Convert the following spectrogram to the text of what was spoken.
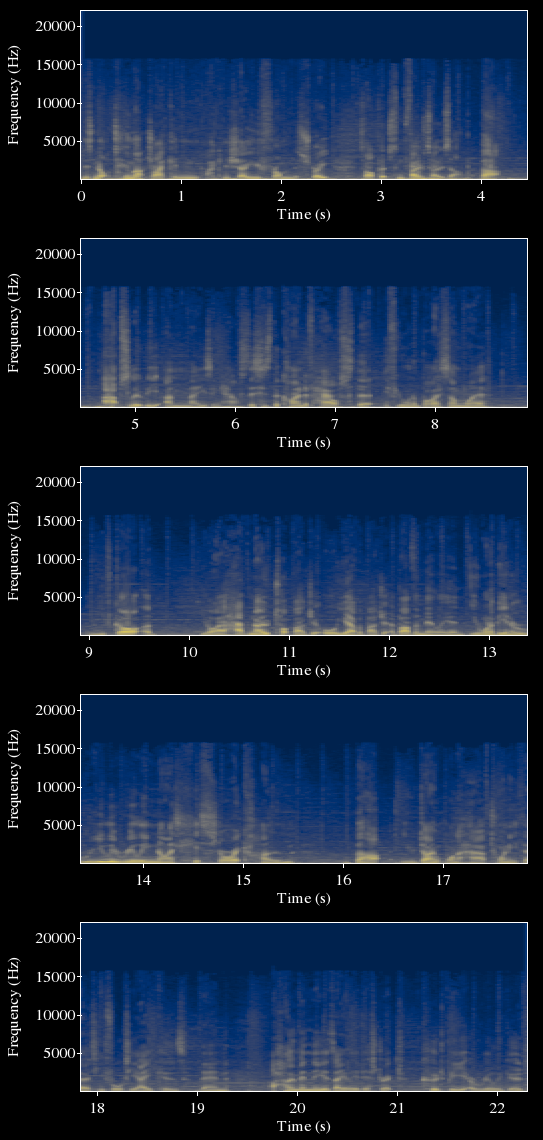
there's not too much I can, I can show you from the street. So I'll put some photos up. But absolutely amazing house. This is the kind of house that if you want to buy somewhere and you've got a you either have no top budget or you have a budget above a million. You want to be in a really, really nice historic home but you don't want to have 20, 30, 40 acres, then a home in the Azalea district could be a really good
